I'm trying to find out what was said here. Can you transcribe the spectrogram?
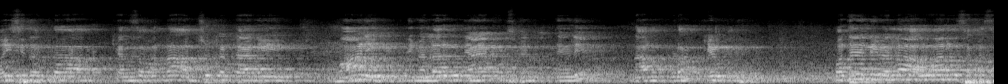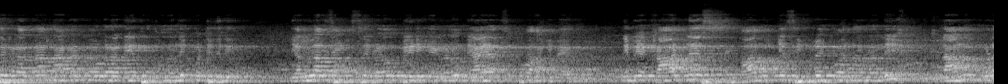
ವಹಿಸಿದಂಥ ಕೆಲಸವನ್ನ ಅಚ್ಚುಕಟ್ಟಾಗಿ ಮಾಡಿ ನಿಮ್ಮೆಲ್ಲರಿಗೂ ನ್ಯಾಯ ಕೊಡಿಸ್ಬೇಕು ಅಂತೇಳಿ ನಾನು ಕೂಡ ಕೇಳ್ಕೊತೀನಿ. ಮತ್ತೆ ನೀವೆಲ್ಲ ಹಲವಾರು ಸಮಸ್ಯೆಗಳನ್ನು ನಾಗೇಗೌಡರ ನೇತೃತ್ವದಲ್ಲಿ ಕೊಟ್ಟಿದ್ದೀರಿ. ಎಲ್ಲ ಸಮಸ್ಯೆಗಳು ಬೇಡಿಕೆಗಳು ನ್ಯಾಯೋಚಿತವಾಗಿವೆ ನಿಮಗೆ ಕಾರ್ಡ್ಲೆಸ್ ಆರೋಗ್ಯ ಸಿಗಬೇಕು ಅನ್ನೋದ್ರಲ್ಲಿ ನಾನು ಕೂಡ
